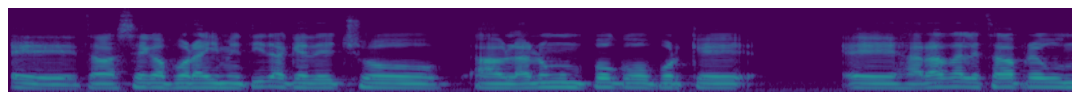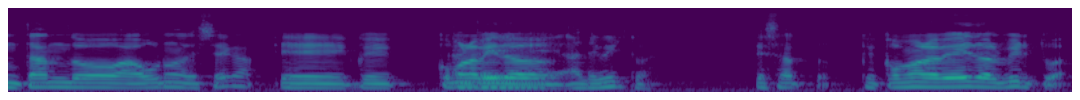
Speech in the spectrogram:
eh, estaba Sega por ahí metida, que de hecho hablaron un poco porque eh, Harada le estaba preguntando a uno de Sega eh, que cómo le había ido... Al de Virtua. Exacto, que cómo le había ido al Virtua.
